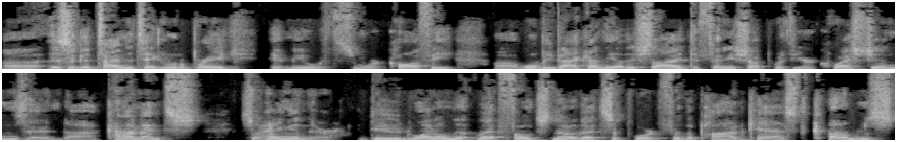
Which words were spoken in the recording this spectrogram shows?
Uh, this is a good time to take a little break, hit me with some more coffee. Uh, we'll be back on the other side to finish up with your questions and uh, comments. So hang in there. Dude, want to let folks know that support for the podcast comes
